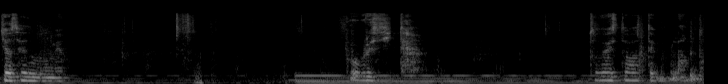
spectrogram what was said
Ya se durmió. Pobrecita. Todavía estaba temblando.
